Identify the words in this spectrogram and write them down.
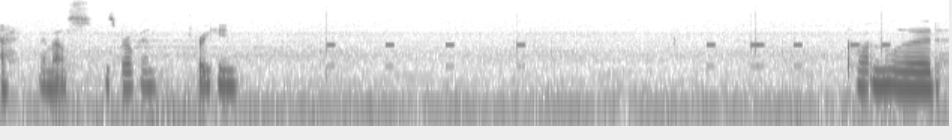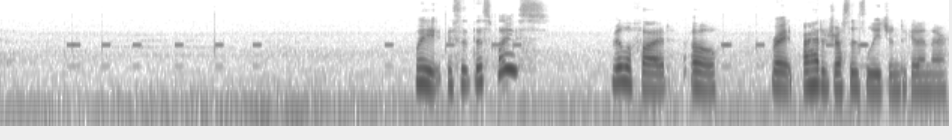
Ah, my mouse is broken. It's breaking. Cottonwood. Wait, is it this place? Vilified. Oh, right. I had to dress as Legion to get in there.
